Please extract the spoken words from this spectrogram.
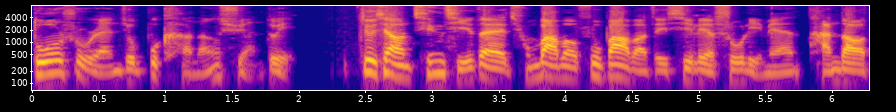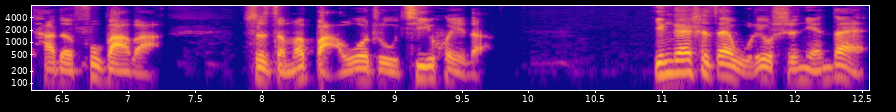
多数人就不可能选对。就像清奇在《穷爸爸富爸爸》这系列书里面谈到他的富爸爸是怎么把握住机会的，应该是在五六十年代，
